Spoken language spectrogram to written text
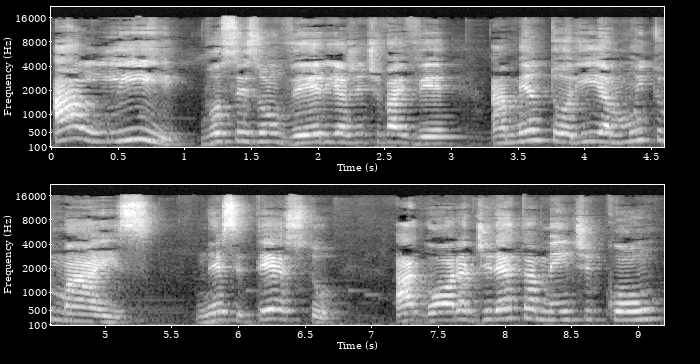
Ali vocês vão ver e a gente vai ver a mentoria muito mais nesse texto, agora diretamente com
